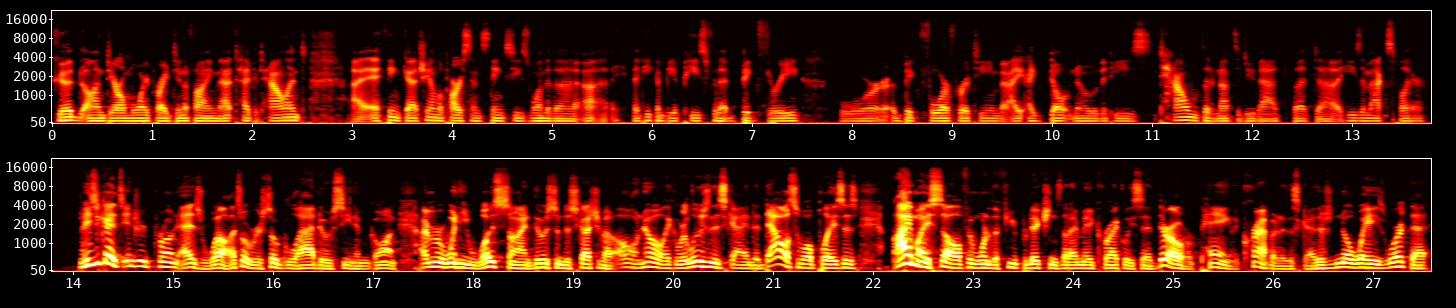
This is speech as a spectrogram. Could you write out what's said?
good on Daryl Morey for identifying that type of talent. I, I think Chandler Parsons thinks he's one of the that he can be a piece for that big three or a big four for a team, but I, I don't know that he's talented enough to do that. But uh, he's a max player. He's a guy that's injury prone as well. That's why we're so glad to have seen him gone. I remember when he was signed, there was some discussion about, oh no, like we're losing this guy into Dallas of all places. I myself, in one of the few predictions that I made correctly, said they're overpaying the crap out of this guy. There's no way he's worth that.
